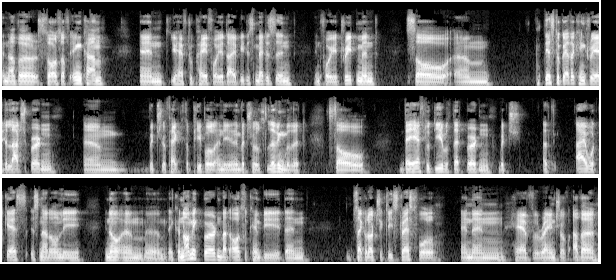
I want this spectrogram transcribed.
another source of income and you have to pay for your diabetes medicine and for your treatment. So um, this together can create a large burden, um, which affects the people and the individuals living with it. So they have to deal with that burden, which I, th- I would guess is not only you know um, um economic burden, but also can be then psychologically stressful and then have a range of other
